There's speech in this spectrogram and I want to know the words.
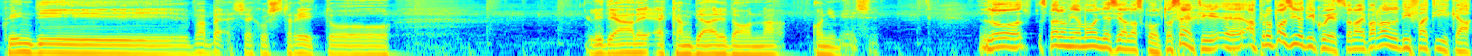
Quindi, vabbè, sei costretto. L'ideale è cambiare donna ogni mese. Lo- spero mia moglie sia all'ascolto. Senti, eh, a proposito di questo, no, hai parlato di fatica.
